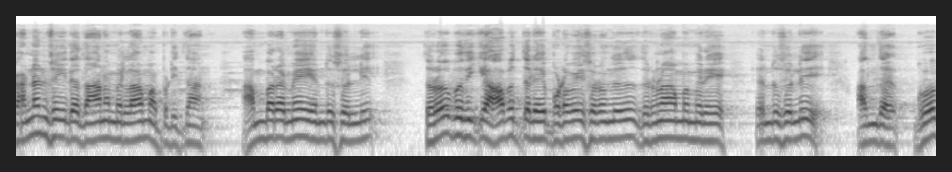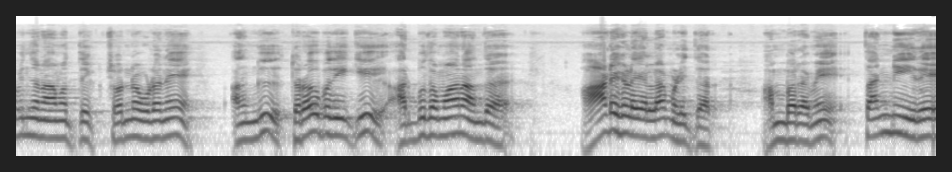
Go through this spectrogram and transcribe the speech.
கண்ணன் செய்த தானம் எல்லாம் அப்படித்தான். அம்பரமே என்று சொல்லி திரௌபதிக்கு ஆபத்திலே புடவை சுரந்தது திருநாமமிரே என்று சொல்லி அந்த கோவிந்த நாமத்தை சொன்ன உடனே அங்கு திரௌபதிக்கு அற்புதமான அந்த ஆடைகளை எல்லாம் அளித்தார். அம்பரமே தண்ணீரே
